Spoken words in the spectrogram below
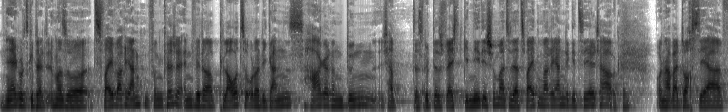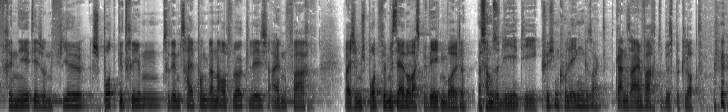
Ja gut, es gibt halt immer so zwei Varianten von Köche, entweder Plauze oder die ganz hageren, dünnen. Ich habe das Glück, dass ich vielleicht genetisch schon mal zu der zweiten Variante gezählt habe Okay. Und habe halt doch sehr frenetisch und viel Sport getrieben zu dem Zeitpunkt dann auch wirklich einfach, weil ich im Sport für mich selber was bewegen wollte. Was haben so die, die Küchenkollegen gesagt? Ganz einfach, du bist bekloppt.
